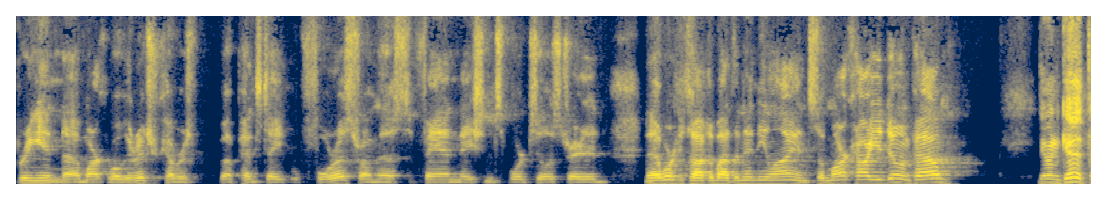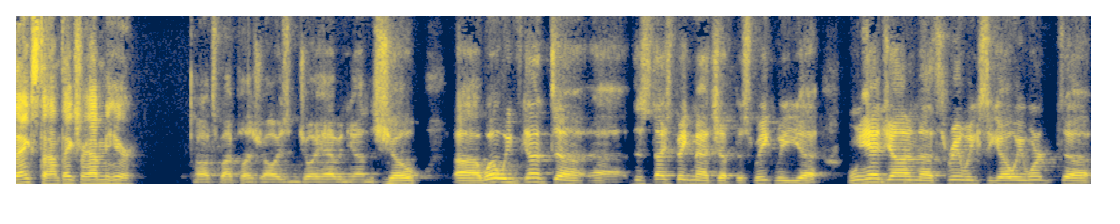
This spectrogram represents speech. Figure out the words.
bring in Mark Wogenrich, who covers Penn State for us from the Fan Nation Sports Illustrated Network to talk about the Nittany Lions. So, Mark, how are you doing, pal? Doing good. Thanks, Tom. Thanks for having me here. Oh, it's my pleasure. Always enjoy having you on the show. Uh, well, we've got uh, uh, this nice big matchup this week. We uh, when we had you on uh, three weeks ago, we weren't uh,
